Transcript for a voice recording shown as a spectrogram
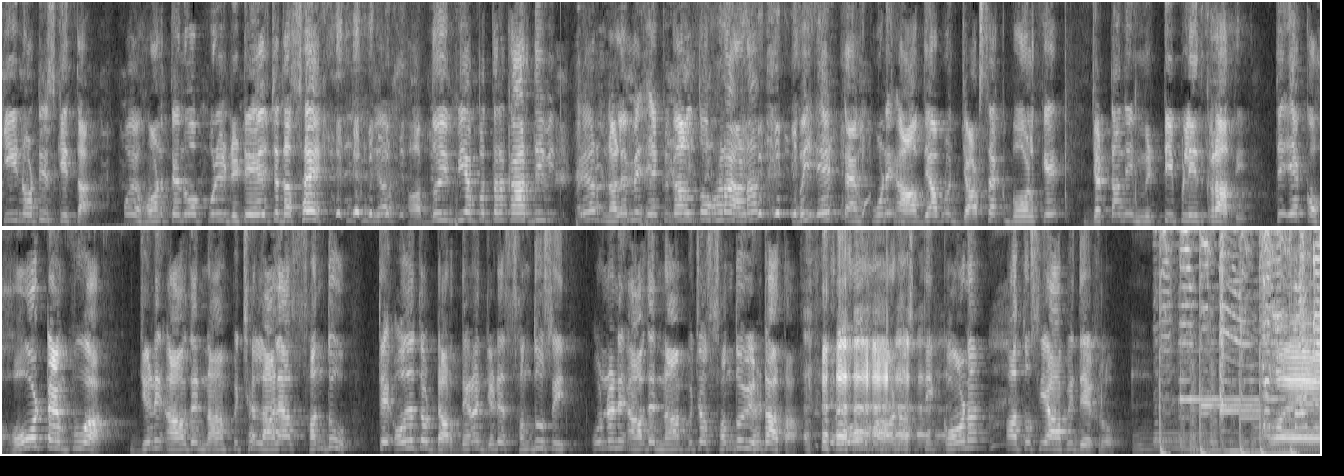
ਕੀ ਨੋਟਿਸ ਕੀਤਾ? ਓਏ ਹੁਣ ਤੈਨੂੰ ਉਹ ਪੂਰੀ ਡਿਟੇਲ ਚ ਦੱਸੇ। ਯਾਰ ਹੱਦ ਹੋਈ ਪਈ ਆ ਪੱਤਰਕਾਰ ਦੀ ਵੀ। ਯਾਰ ਨਾਲੇ ਮੈਂ ਇੱਕ ਗੱਲ ਤੋਂ ਹੈਰਾਨ ਆ। ਬਈ ਇਹ ਟੈਂਪੂ ਨੇ ਆਪਦੇ ਆਪ ਨੂੰ ਜੱਟ ਸਿੱਖ ਬੋਲ ਕੇ ਜੱਟਾਂ ਦੀ ਮਿੱਟੀ ਪਲੀਤ ਕਰਾਤੀ। ਤੇ ਇੱਕ ਹੋਰ ਟੈਂਪੂ ਆ ਜਿਹਨੇ ਆਪਦੇ ਨਾਮ ਪਿੱਛੇ ਲਾ ਲਿਆ ਸੰਧੂ। ਤੇ ਉਹਦੇ ਤੋਂ ਡਰਦੇ ਨਾ ਜਿਹੜੇ ਸੰਧੂ ਸੀ ਉਹਨਾਂ ਨੇ ਆਪਦੇ ਨਾਮ ਪਿੱਛੋਂ ਸੰਧੂ ਵੀ ਹਟਾਤਾ। ਉਹ ਮਹਾਨ ਹਸਤੀ ਕੌਣ ਆ? ਆ ਤੁਸੀਂ ਆਪ ਹੀ ਦੇਖ ਲਓ। ਓਏ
